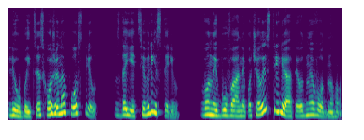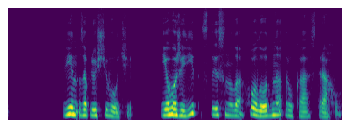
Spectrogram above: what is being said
Любий, це схоже на постріл. Здається, в лістерів. Вони, бува, не почали стріляти одне в одного. Він заплющив очі. Його живіт стиснула холодна рука страху.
